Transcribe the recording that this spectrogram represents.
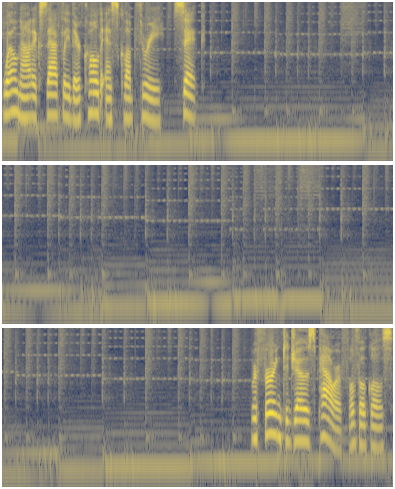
Well not exactly they're called S Club 3, sick. Referring to Jo's powerful vocals,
